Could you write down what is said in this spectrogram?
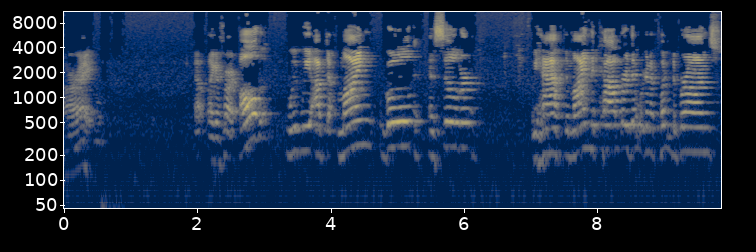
All right. Now, Like I said, all we, we have to mine gold and silver. We have to mine the copper that we're going to put into bronze.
